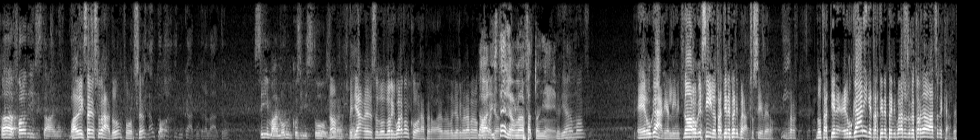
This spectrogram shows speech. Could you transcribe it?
Ah, fallo di Licksteiner. Fallo di Stein su Rado, forse? Sì, ma non così vistoso. No, eh. vediamo, adesso lo, lo riguardo ancora, però. Eh, voglio riguardarmelo ancora. No, gli perché- Steiner non ha fatto niente. Vediamo. È Rugani al limite. No, Rug- sì, lo trattiene per il braccio, sì, è vero. Lo trattiene, è Rugani che trattiene per il braccio il giocatore della Lazio che cade.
